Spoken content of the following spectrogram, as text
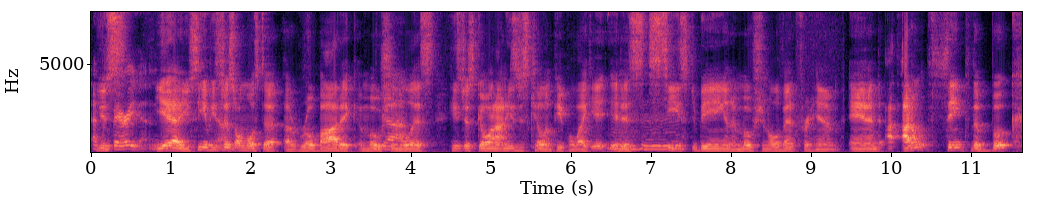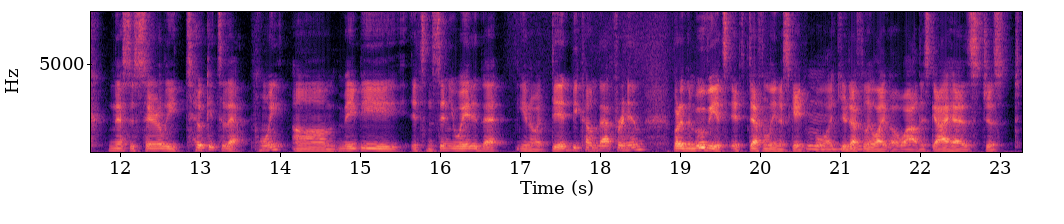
At you the very end. Yeah, you see him, he's yeah. just almost a, a robotic, emotionless. Yeah. He's just going out he's just killing people. Like it, mm-hmm. it has ceased being an emotional event for him. And I, I don't think the book necessarily took it to that point. Um, maybe it's insinuated that, you know, it did become that for him. But in the movie, it's it's definitely inescapable. Mm-hmm. Like you're mm-hmm. definitely like, oh wow, this guy has just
